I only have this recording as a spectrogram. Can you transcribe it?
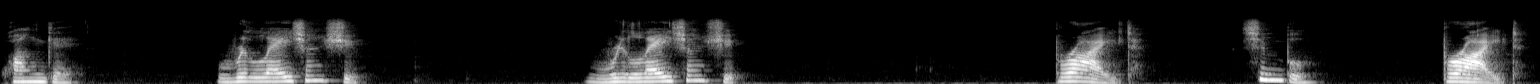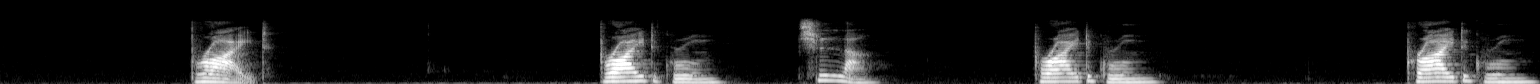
관계 relationship relationship bride 신부 bride bride bridegroom 신랑 bridegroom bridegroom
